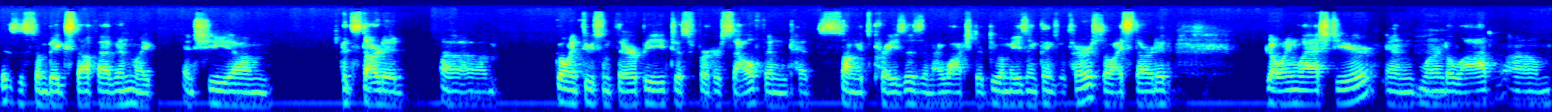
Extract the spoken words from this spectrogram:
this is some big stuff, Evan." Like, and she um, had started um, going through some therapy just for herself and had sung its praises, and I watched it do amazing things with her. So I started going last year and learned a lot. Um,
